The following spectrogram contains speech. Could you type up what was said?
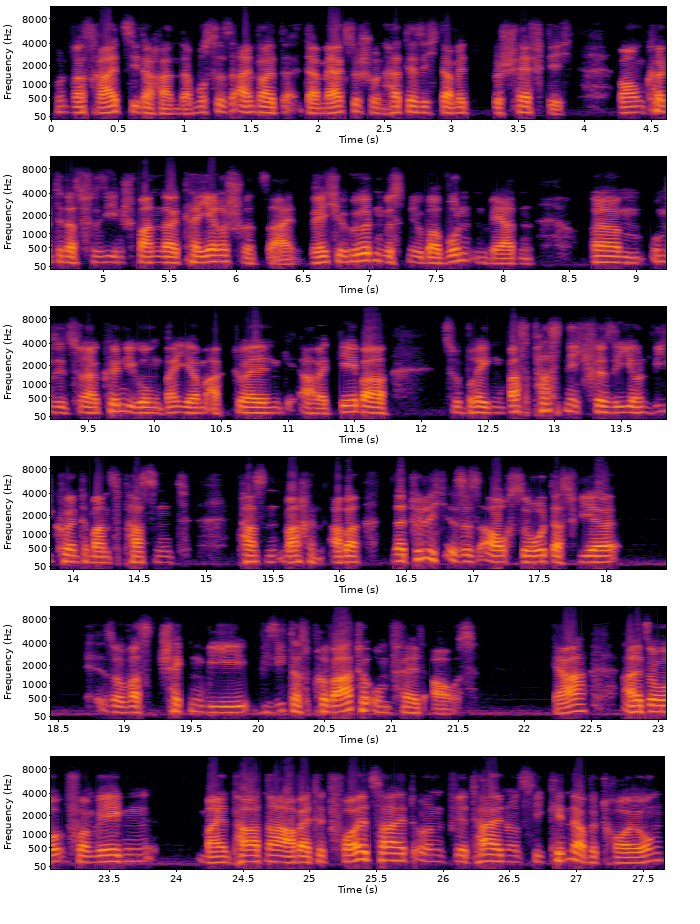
und was reizt sie daran? Da muss es einfach, da merkst du schon, hat er sich damit beschäftigt? Warum könnte das für sie ein spannender Karriereschritt sein? Welche Hürden müssten überwunden werden, ähm, um sie zu einer Kündigung bei ihrem aktuellen Arbeitgeber zu bringen? Was passt nicht für sie und wie könnte man es passend, passend machen? Aber natürlich ist es auch so, dass wir sowas checken wie, wie sieht das private Umfeld aus? Ja, also von wegen, mein Partner arbeitet Vollzeit und wir teilen uns die Kinderbetreuung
